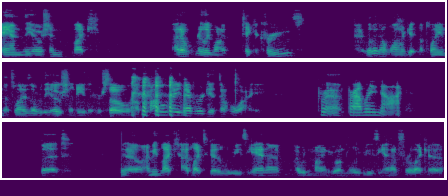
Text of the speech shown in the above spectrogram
And the ocean. Like, I don't really want to take a cruise. I really don't want to get in a plane that flies over the ocean either. So I'll probably never get to Hawaii. Pro- Yeah. probably not. But you know, I mean, like I'd like to go to Louisiana. I wouldn't mind going to Louisiana for like a.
